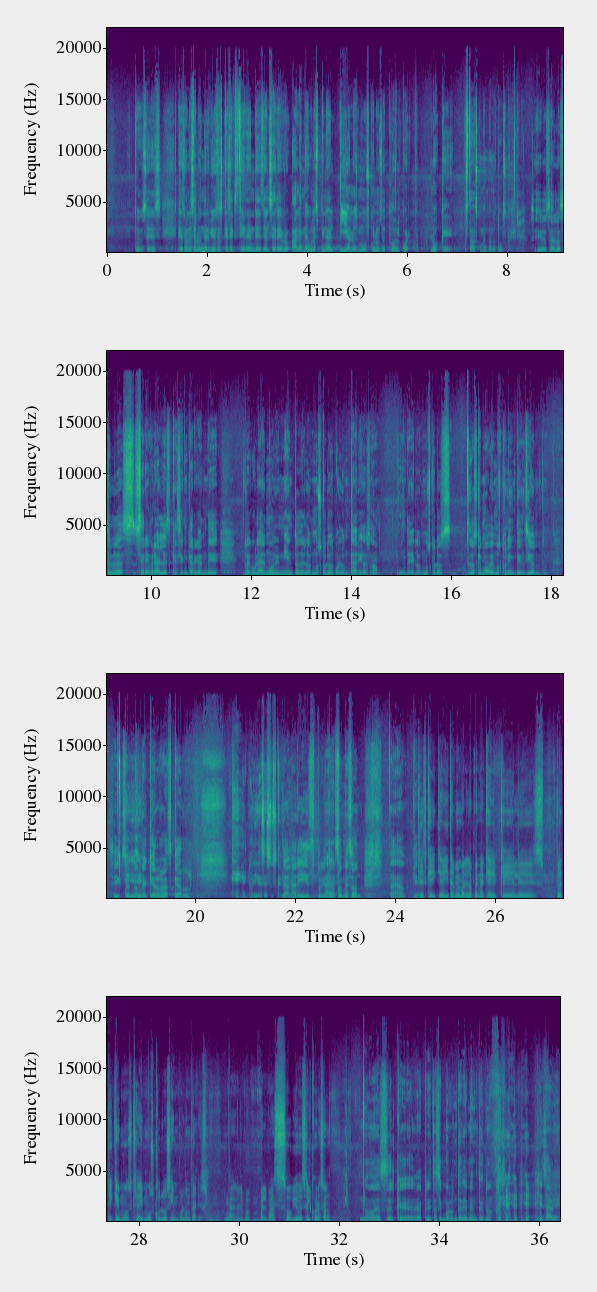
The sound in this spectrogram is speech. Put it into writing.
Entonces, que son las células nerviosas que se extienden desde el cerebro a la médula espinal y a los músculos de todo el cuerpo, lo que estabas comentando tú, Oscar. Sí, o sea, las células cerebrales que se encargan de regular el movimiento de los músculos voluntarios, ¿no? De los músculos, los que movemos con intención. Sí, cuando sí. me quiero rascar no digas eso, Oscar. la nariz porque Ah, tengo sí. comezón. Ah. Sí, es que ahí- también vale la pena que, que les platiquemos que hay músculos involuntarios. El más obvio es el corazón. No es el que aprietas involuntariamente, no. ¿Quién sabe?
